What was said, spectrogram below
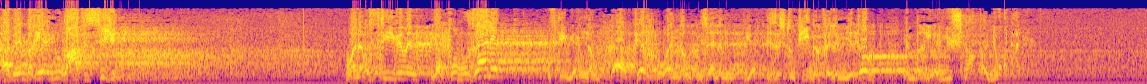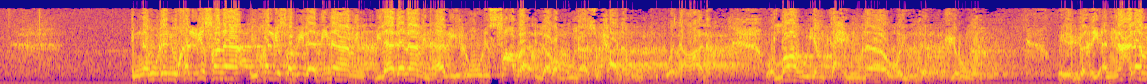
هذا ينبغي أن يوضع في السجن. وأنا أفتي بمن يطلب ذلك. أفتي بأنه كافر وأنه إذا, لم ي... إذا استتيب فلم يتب ينبغي أن يشنق أن يقتل. إنه لن يخلصنا يخلص بلادنا من بلادنا من هذه الأمور الصعبة إلا ربنا سبحانه وتعالى. والله يمتحننا ويذكرنا وينبغي أن نعلم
